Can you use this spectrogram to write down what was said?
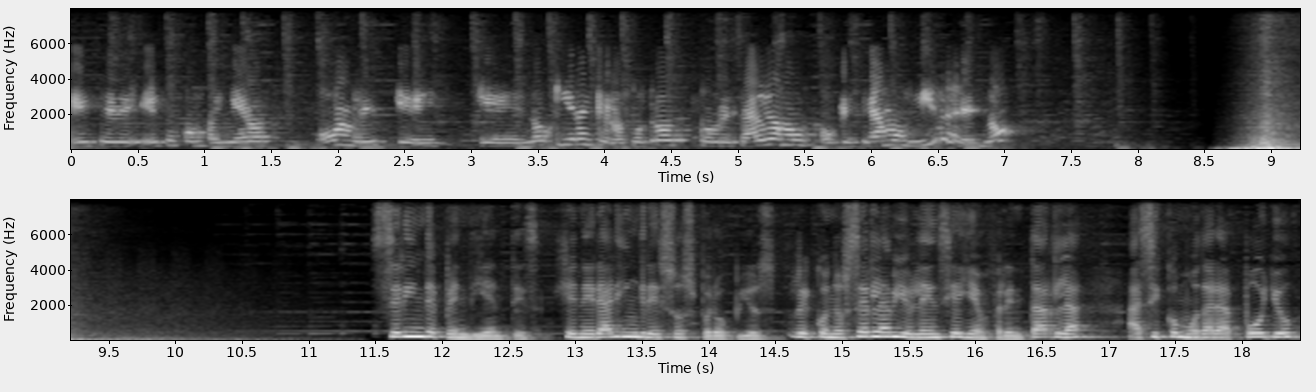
ese, esos compañeros hombres que no quieren que nosotros sobresalgamos o que seamos líderes, ¿no? Ser independientes, generar ingresos propios, reconocer la violencia y enfrentarla así como dar apoyo,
